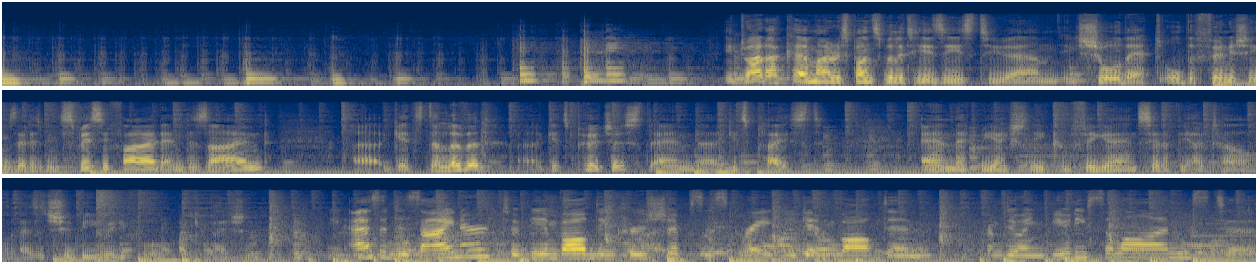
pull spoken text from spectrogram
In dry dock, uh, my responsibilities is to um, ensure that all the furnishings that has been specified and designed uh, gets delivered, uh, gets purchased, and uh, gets placed, and that we actually configure and set up the hotel as it should be ready for occupation. As a designer, to be involved in cruise ships is great. You get involved in from doing beauty salons to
